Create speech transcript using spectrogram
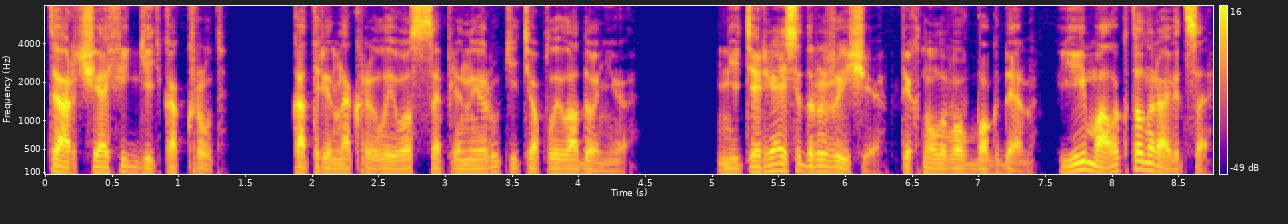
Тарчи офигеть как крут». Катрин накрыла его сцепленные руки теплой ладонью. «Не теряйся, дружище», — пихнул его в бок Дэн. «Ей мало кто нравится».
